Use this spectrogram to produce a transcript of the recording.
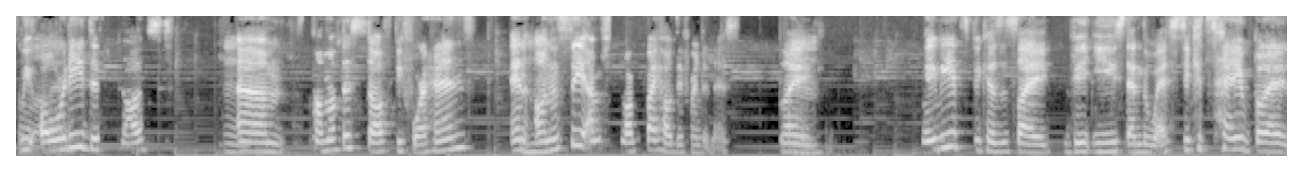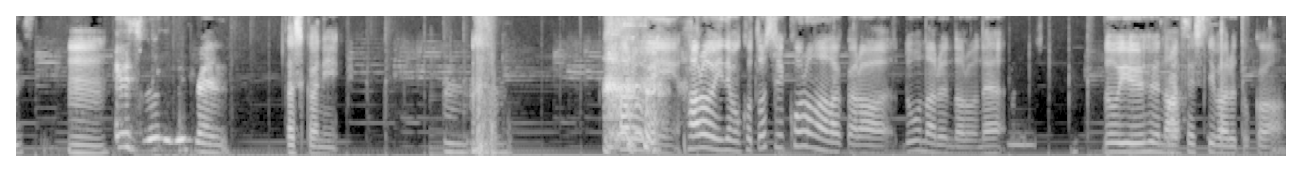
So we already discussed mm. um, some of this stuff beforehand, and mm-hmm. honestly, I'm shocked by how different it is. Like, mm. maybe it's because it's like the East and the West, you could say, but うん、 it's really different. 確かに。 Mm. ハロウィン、ハロウィンでも今年コロナだからどうなるんだろうね。どういう風なフェスティバルとか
